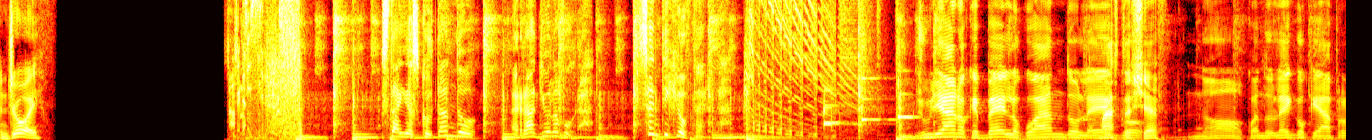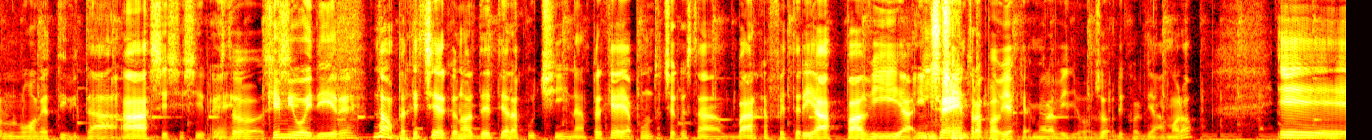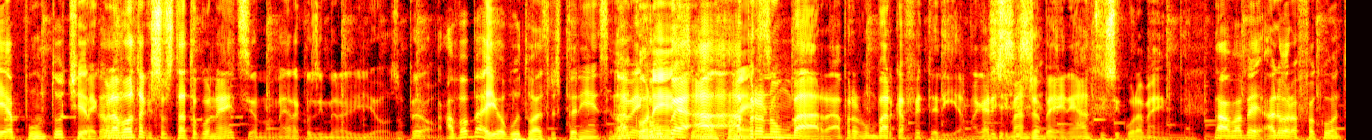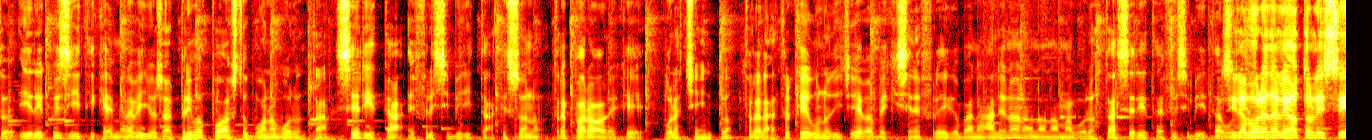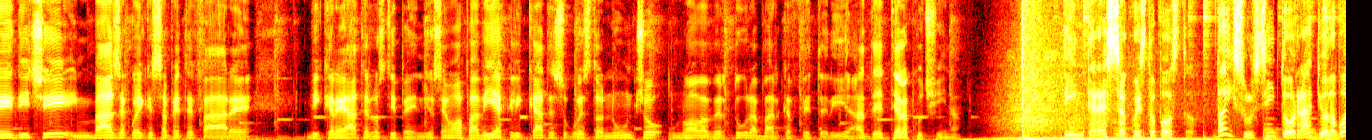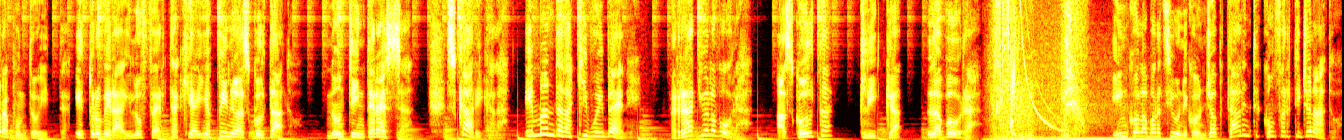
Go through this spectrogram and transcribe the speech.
Enjoy! Stai ascoltando Radio Lavora. Senti che offerta. Giuliano, che bello quando leggo... Masterchef? No, quando leggo che aprono nuove attività. Ah, sì, sì, sì. Eh, Questo, che sì, mi sì. vuoi dire? No, perché cercano addetti alla cucina. Perché appunto c'è questa bar caffetteria a Pavia, In in, centro. centro. a Pavia, che è meraviglioso, ricordiamolo. E appunto Beh, cercano. quella volta che sono stato con Ezio non era così meraviglioso, però... Ah, vabbè, io ho avuto altre esperienze. Non Vabbè, con comunque Ezio, a- non con aprono Ezio. un bar, aprono un bar caffetteria, magari Sì, si sì, mangia sì. bene, anzi sicuramente. No, vabbè, allora fa conto i requisiti che è meraviglioso. Al primo posto buona volontà, serietà e flessibilità, che sono tre parole che con l'accento, tra l'altro che uno dice "Eh, vabbè chi se ne frega, banale. No, no, no, no, ma volontà, serietà e flessibilità Si lavora dalle 8 alle 16, in base a quel che sapete fare vi create lo stipendio. Siamo a Pavia, cliccate su questo annuncio, nuova apertura bar caffetteria. addetti alla cucina. Ti interessa questo posto? Vai sul sito radiolavora.it e troverai l'offerta che hai appena ascoltato. Non ti interessa? Scaricala e mandala a chi vuoi bene. Radio Lavora. Ascolta, clicca, lavora. In collaborazione con Job Talent Confartigianato.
